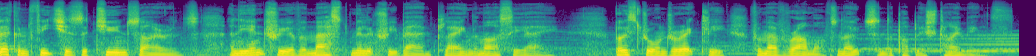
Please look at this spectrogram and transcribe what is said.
Second features the tune sirens and the entry of a massed military band playing the Marseillaise, both drawn directly from Avramov's notes and the published timings.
